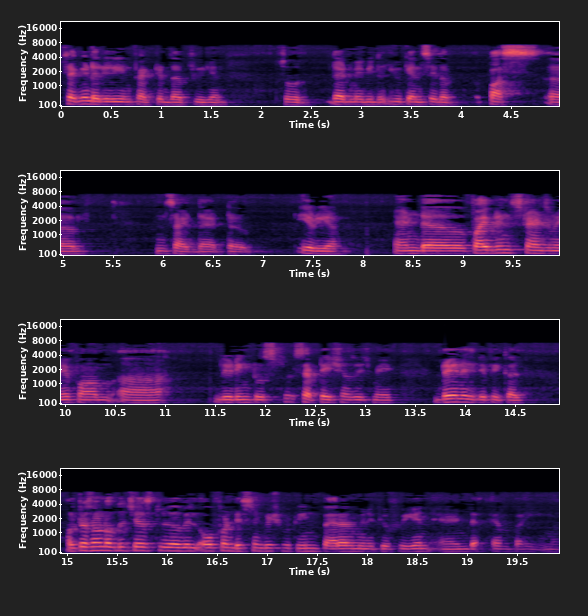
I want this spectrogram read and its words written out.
secondarily infected the effusion so that may be the, you can say the pus uh, inside that uh, area. And uh, fibrin strands may form uh, leading to septations which make drainage difficult. Ultrasound of the chest uh, will often distinguish between effusion and empyema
